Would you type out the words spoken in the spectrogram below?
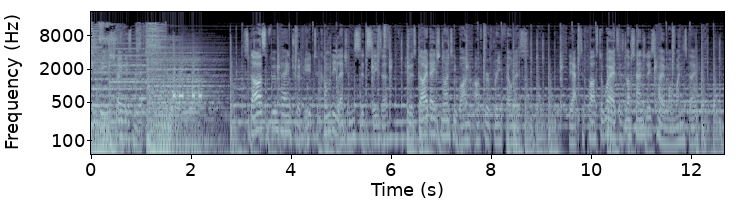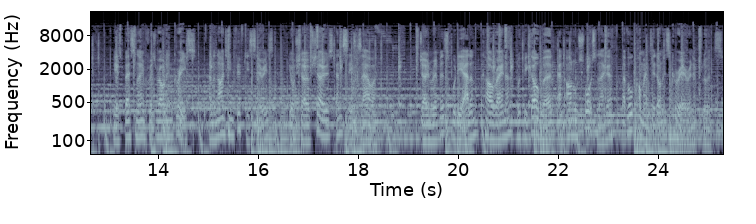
Showbiz Minute. Stars have been paying tribute to comedy legend Sid Caesar, who has died aged 91 after a brief illness. The actor passed away at his Los Angeles home on Wednesday. He is best known for his role in Grease and the 1950s series Your Show of Shows and Caesar's Hour. Joan Rivers, Woody Allen, Carl Reiner, Whoopi Goldberg, and Arnold Schwarzenegger have all commented on his career and influence.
